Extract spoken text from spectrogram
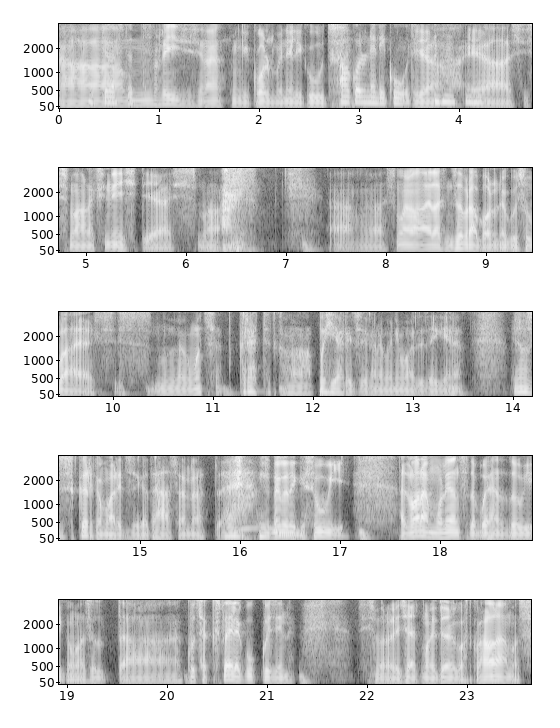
äh,, reisisin ainult mingi kolm või neli kuud. aa, kolm-neli kuud. ja ja siis ma läksin Eesti ja siis ma siis ma elasin sõbra pool nagu suve ja siis mul nagu mõtlesin, et kurat, et kui ma põhiharidusega nagu niimoodi tegin, et. mis ma siis kõrgema haridusega teha saan, et siis nagu tekkis huvi. et varem mul ei olnud seda põhjendatud huvi, kui ma sealt äh, kutsekast välja kukkusin. siis mul oli see, et mul oli töökoht kohe olemas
